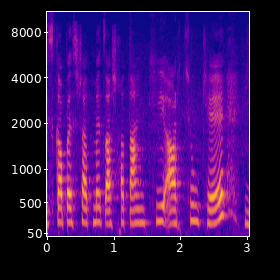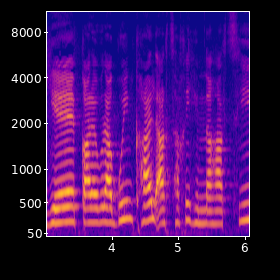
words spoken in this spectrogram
իսկապես շատ մեծ աշխատանքի արդյունք է եւ կարեւորագույն քայլ Արցախի հիմնահարցի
